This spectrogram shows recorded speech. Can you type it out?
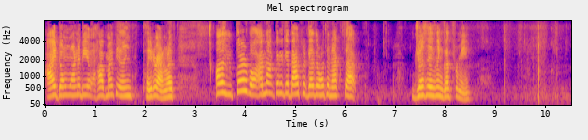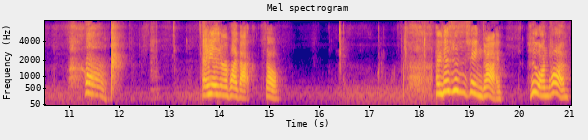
I don't want to be have my feelings played around with. Um, third of all, I'm not going to get back together with an ex that just isn't good for me. and he doesn't reply back. So, and this is the same guy who, on top,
